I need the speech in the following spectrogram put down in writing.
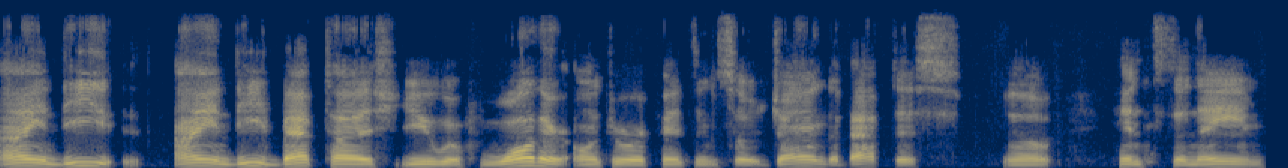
I indeed I indeed baptize you with water unto repentance. So John the Baptist, you know, hence the name,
